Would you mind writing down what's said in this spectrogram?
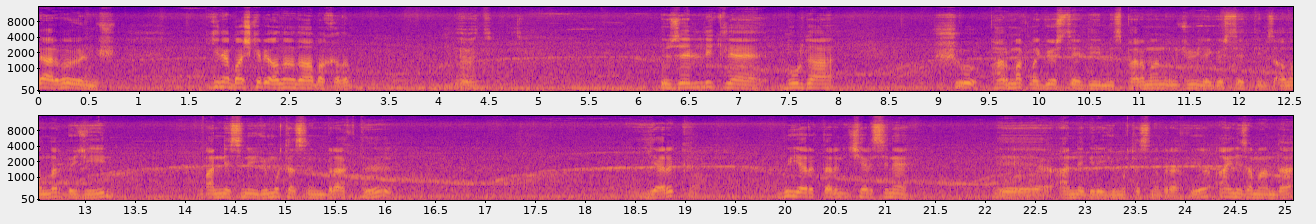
Larva ölmüş. Yine başka bir alana daha bakalım. Evet. Özellikle burada şu parmakla gösterdiğimiz, parmağın ucuyla gösterdiğimiz alanlar böceğin annesinin yumurtasının bıraktığı yarık. Bu yarıkların içerisine e, anne birey yumurtasını bırakıyor. Aynı zamanda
